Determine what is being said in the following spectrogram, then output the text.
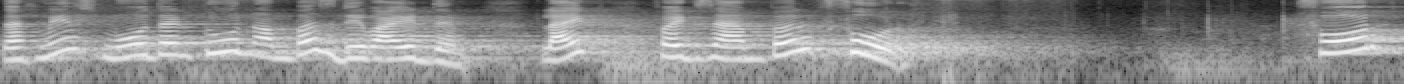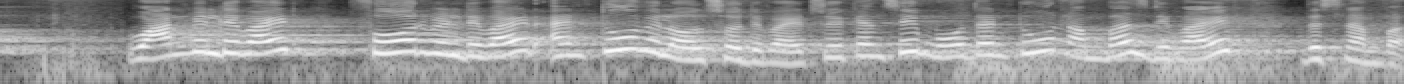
that means more than two numbers divide them like for example 4. 4 1 will divide, 4 will divide and 2 will also divide. So, you can see more than 2 numbers divide this number.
